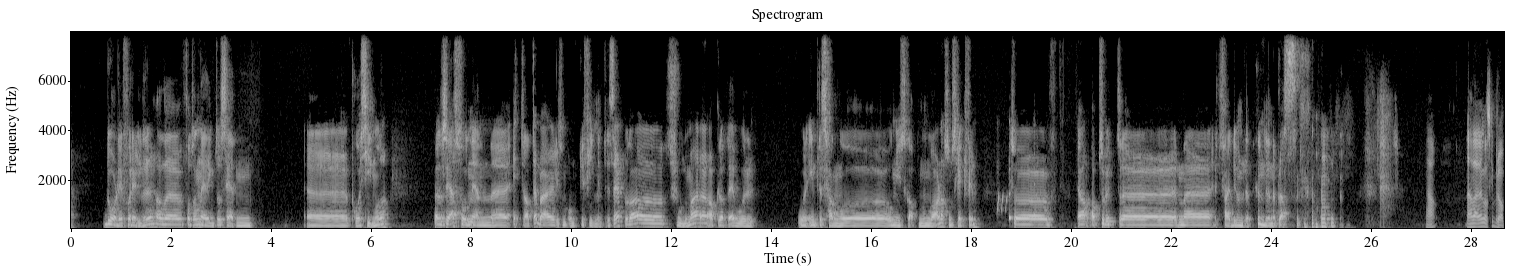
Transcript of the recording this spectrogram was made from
dårlige foreldre hadde fått anledning til å se den uh, på kino. da. Så jeg så den igjen eh, etter at jeg ble liksom ordentlig filminteressert, og da slo det meg akkurat det hvor, hvor interessant og, og nyskapende den var da, som skrekkfilm. Så ja, absolutt eh, en eh, rettferdig hundre, hundrendeplass. Ja. Nei, det er jo ganske bra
